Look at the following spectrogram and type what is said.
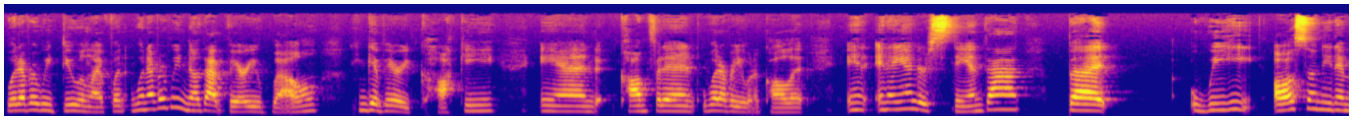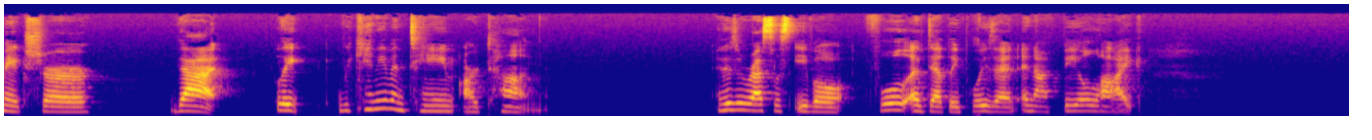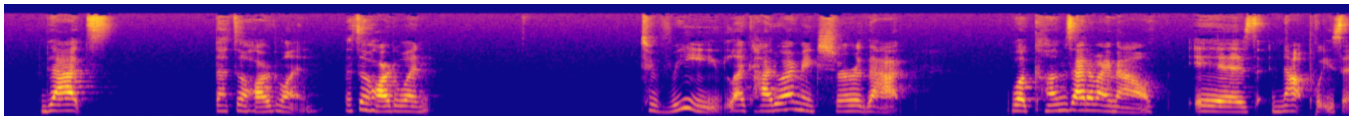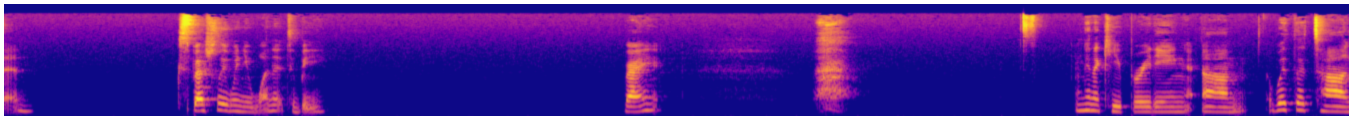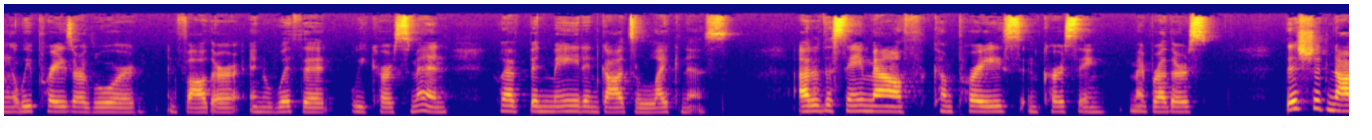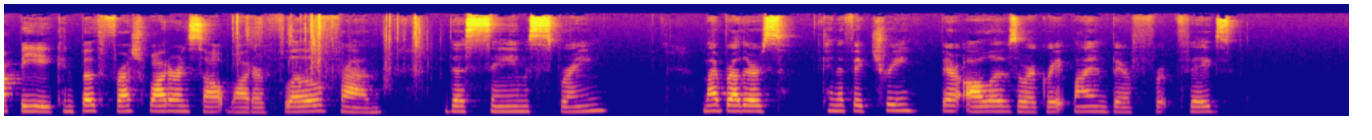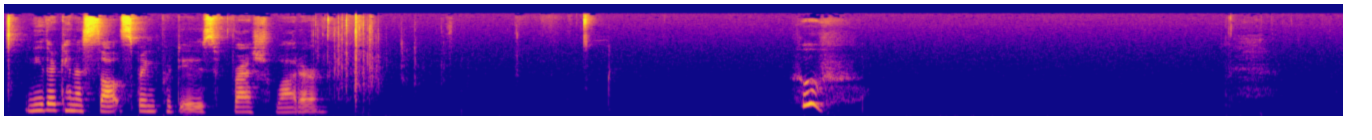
whatever we do in life, when, whenever we know that very well, we can get very cocky and confident, whatever you want to call it. And, and I understand that, but we also need to make sure that, like, we can't even tame our tongue. It is a restless evil full of deadly poison, and I feel like that's that's a hard one. That's a hard one to read. Like how do I make sure that what comes out of my mouth is not poison? Especially when you want it to be. Right? I'm going to keep reading. Um, with the tongue, we praise our Lord and Father, and with it, we curse men who have been made in God's likeness. Out of the same mouth come praise and cursing, my brothers. This should not be. Can both fresh water and salt water flow from the same spring? My brothers, can a fig tree bear olives or a grapevine bear figs? Neither can a salt spring produce fresh water.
